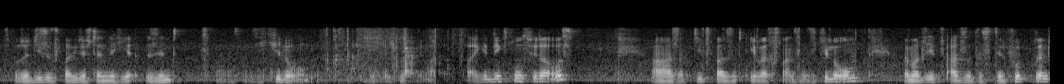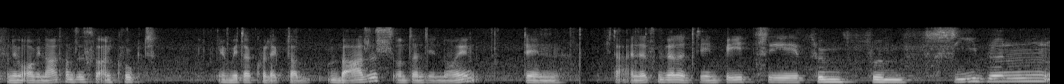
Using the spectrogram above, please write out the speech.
Das bedeutet, diese zwei Widerstände hier sind 22 Kilo. Ich mache mal das Zeigedingsmus wieder aus. Also die zwei sind jeweils 22 Kilo Ohm. Wenn man sich jetzt also das, den Footprint von dem Originaltransistor anguckt, Emitter Collector Basis und dann den neuen, den ich da einsetzen werde, den BC557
